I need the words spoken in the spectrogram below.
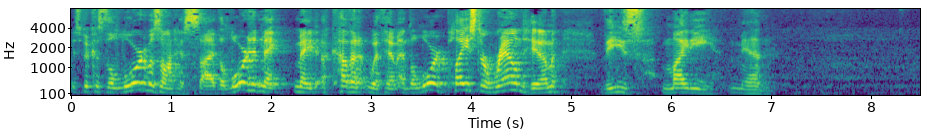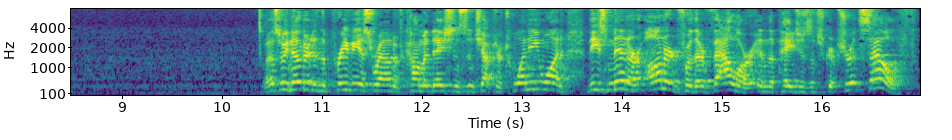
is because the Lord was on his side. The Lord had make, made a covenant with him, and the Lord placed around him these mighty men. As we noted in the previous round of commendations in chapter 21, these men are honored for their valor in the pages of Scripture itself.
